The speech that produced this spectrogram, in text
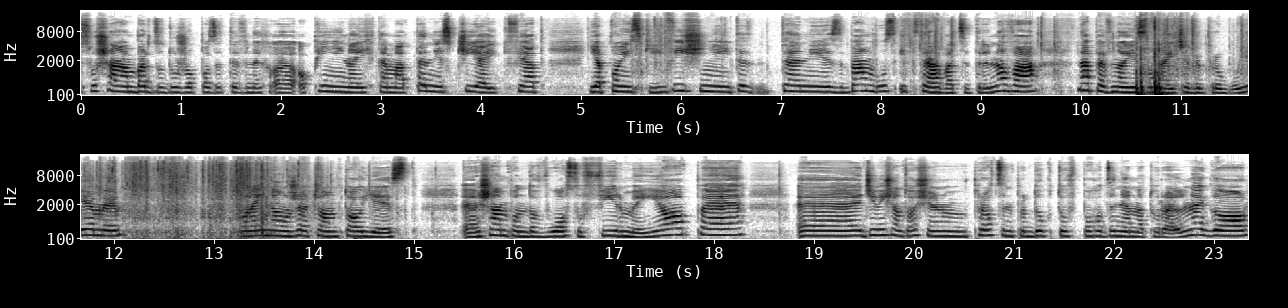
słyszałam bardzo dużo pozytywnych e, opinii na ich temat. Ten jest chia i kwiat japońskiej wiśni, te- ten jest bambus i trawa cytrynowa. Na pewno je, słuchajcie, wypróbujemy. Kolejną rzeczą to jest e, szampon do włosów firmy Jope. E, 98% produktów pochodzenia naturalnego.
